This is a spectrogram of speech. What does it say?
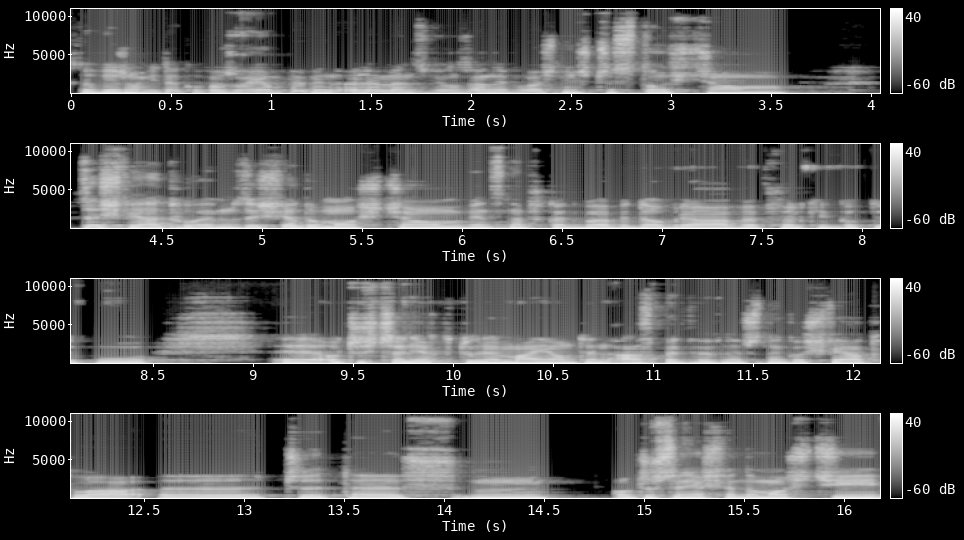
w to wierzą i tak uważają, pewien element związany właśnie z czystością, ze światłem, ze świadomością, więc na przykład byłaby dobra we wszelkiego typu e, oczyszczeniach, które mają ten aspekt wewnętrznego światła, e, czy też mm, oczyszczenia świadomości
